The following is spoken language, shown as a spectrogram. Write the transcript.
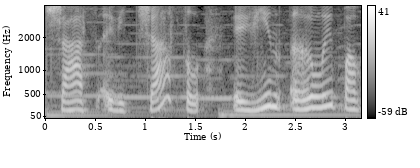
Час від часу він глипав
